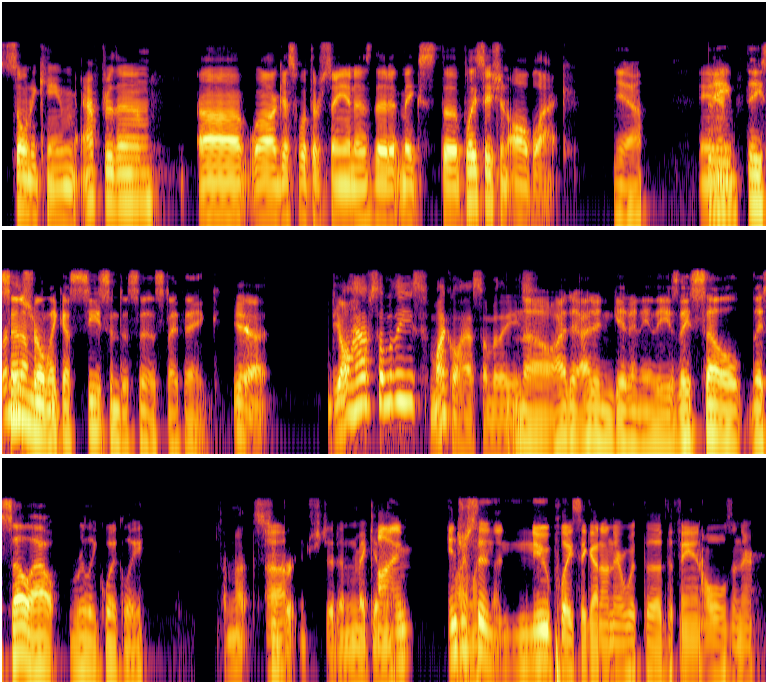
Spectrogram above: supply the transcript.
Sony came after them. Uh, well, I guess what they're saying is that it makes the PlayStation all black. Yeah. And they they sent them show- like a cease and desist, I think. yeah. Do y'all have some of these? Michael has some of these. No, I, I didn't get any of these. They sell they sell out really quickly. I'm not super interested in making. I'm interested like in the new place they got on there with the the fan holes in there.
